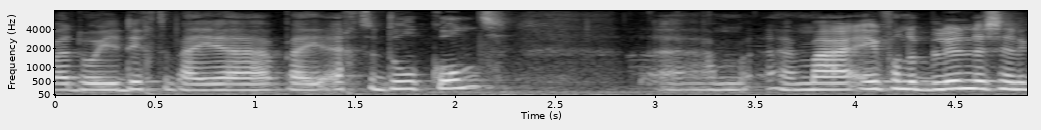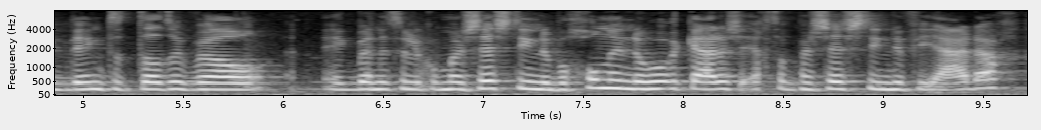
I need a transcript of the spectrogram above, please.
waardoor je dichter bij je, bij je echte doel komt. Um, maar een van de blunders, en ik denk dat dat ook wel. Ik ben natuurlijk op mijn zestiende begonnen in de horeca, dus echt op mijn zestiende verjaardag.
